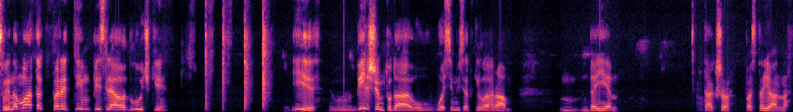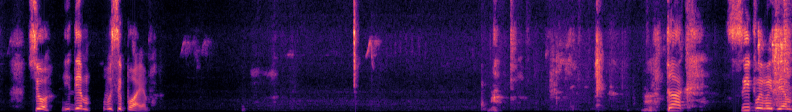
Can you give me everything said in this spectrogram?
свиноматок перед тим після одлучки. І більшим туди у 80 кілограм м, даємо. Так що постійно. Все, йдемо, висипаємо. Так, сиплем йдемо.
